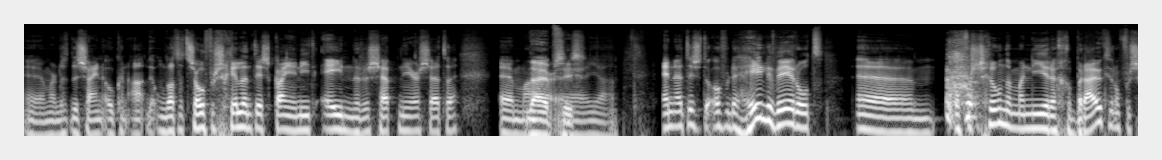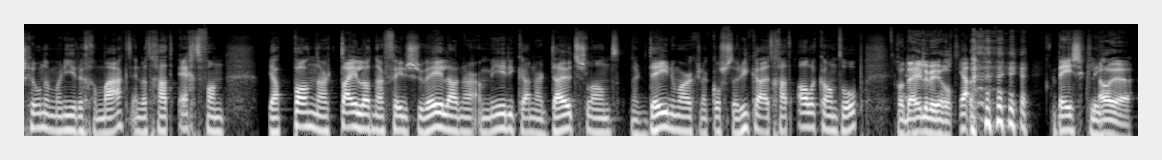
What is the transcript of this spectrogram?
Eh, maar er zijn ook een omdat het zo verschillend is, kan je niet één recept neerzetten. Maar, Nee, precies. ja. En het is over de hele wereld ehm, op verschillende manieren gebruikt en op verschillende manieren gemaakt. En dat gaat echt van Japan naar Thailand, naar Venezuela, naar Amerika, naar Duitsland, naar Denemarken, naar Costa Rica. Het gaat alle kanten op, Gewoon de hele wereld. Ja. basically. oh ja.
